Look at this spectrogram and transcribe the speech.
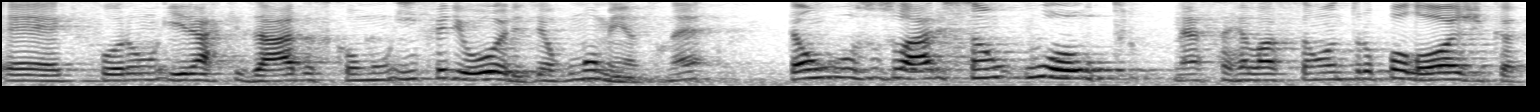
é, que foram hierarquizadas como inferiores em algum momento. Né? Então, os usuários são o outro nessa relação antropológica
